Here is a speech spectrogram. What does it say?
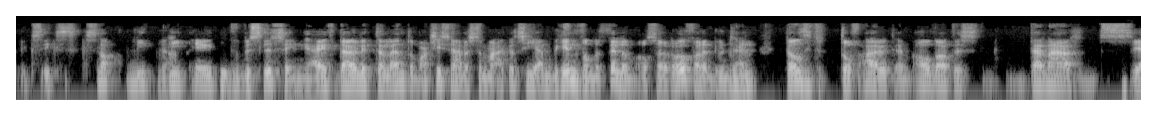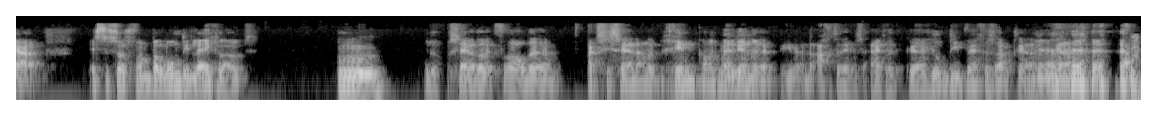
Ik, ik, ik snap niet Ja. die creatieve beslissing. Hij heeft duidelijk talent om actiescènes te maken. Dat zie je aan het begin van de film. Als ze een roof aan het doen zijn, dan ziet het er tof uit. En al dat is daarna, ja, is het een soort van ballon die leegloopt. Hmm. Ik moet ook zeggen dat ik vooral de actiescène aan het begin kan ik me herinneren. Die de achterin is eigenlijk eh, heel diep weggezakt. Ja. Ja.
